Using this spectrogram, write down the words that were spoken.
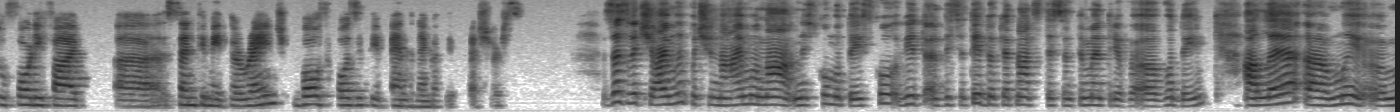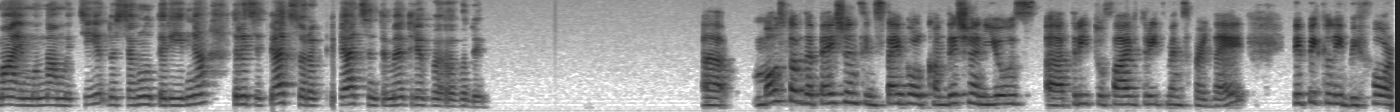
to 45 uh, centimeter range, both positive and negative pressures. Зазвичай ми починаємо на низькому тиску від 10 до 15 сантиметрів е, води, але е, ми е, маємо на меті досягнути рівня 35-45 сантиметрів е, води. Uh, most of the patients in stable condition use uh, three to five treatments per day, typically before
